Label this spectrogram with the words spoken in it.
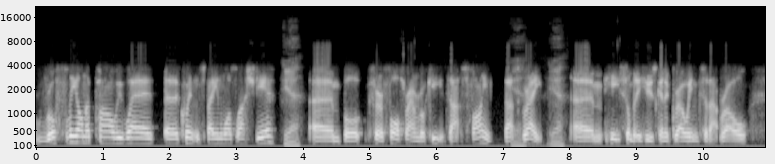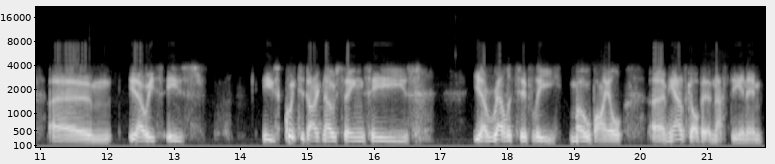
roughly on a par with where uh, Quinton Spain was last year. Yeah, Um, but for a fourth round rookie, that's fine. That's Yeah. great. yeah, Um, he's somebody who's going to grow into that role Um, you know, he's he's he's quick to diagnose things. He's you know relatively mobile. Um, he has got a bit of nasty in him.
